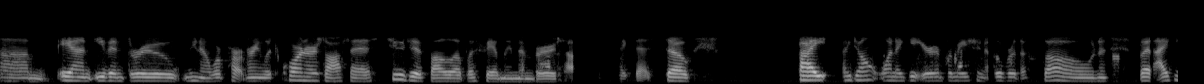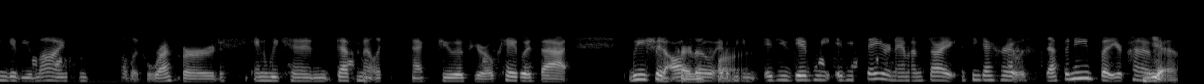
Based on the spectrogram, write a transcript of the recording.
Um, and even through, you know, we're partnering with coroner's office to to follow up with family members like this. So I I don't want to get your information over the phone, but I can give you mine from public record, and we can definitely connect you if you're okay with that. We should Okay, also, I mean, if you give me, if you say your name, I'm sorry, I think I heard it was Stephanie, but you're kind of Yes.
